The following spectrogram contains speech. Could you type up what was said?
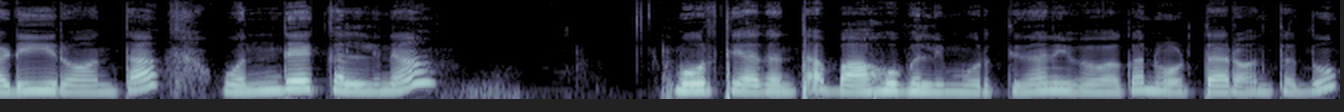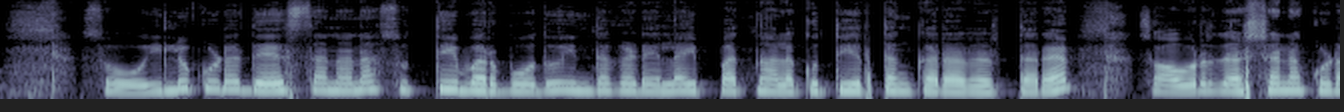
ಅಡಿ ಇರೋವಂಥ ಒಂದೇ ಕಲ್ಲಿನ ಮೂರ್ತಿಯಾದಂಥ ಬಾಹುಬಲಿ ಮೂರ್ತಿನ ನೀವು ಇವಾಗ ನೋಡ್ತಾ ಇರೋವಂಥದ್ದು. ಸೊ ಇಲ್ಲೂ ಕೂಡ ದೇವಸ್ಥಾನನ ಸುತ್ತಿ ಬರ್ಬೋದು. ಹಿಂದಗಡೆ ಎಲ್ಲ ಇಪ್ಪತ್ನಾಲ್ಕು ತೀರ್ಥಂಕರರು ಇರ್ತಾರೆ. ಸೊ ಅವರ ದರ್ಶನ ಕೂಡ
